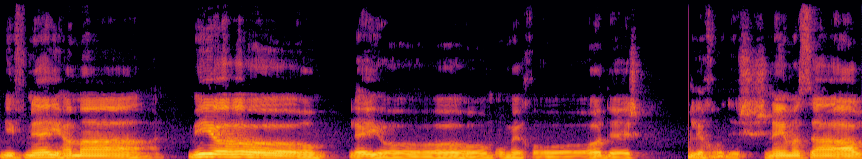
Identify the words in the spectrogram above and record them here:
לפני המן מיום ליום ומחודש. לחודש שנים עשר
